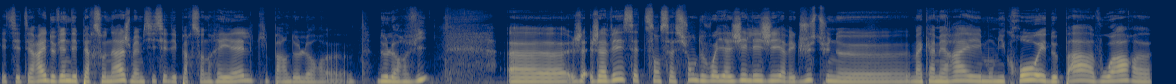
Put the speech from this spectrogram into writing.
etc ils deviennent des personnages même si c'est des personnes réelles qui parlent de leur euh, de leur vie. Euh, j'avais cette sensation de voyager léger avec juste une ma caméra et mon micro et de pas avoir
